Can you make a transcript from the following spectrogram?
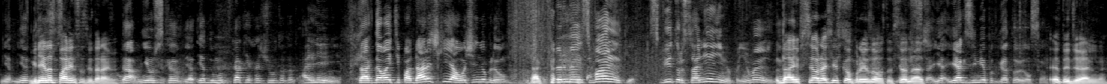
Мне, мне- Где мне этот уже парень со свитерами? Да, мне уже сказали, я, я думаю, как я хочу вот этот оленей. Так, давайте подарочки, я очень люблю. Так. Теперь у меня есть валенки, свитер с оленями, понимаешь, да? Да, и все российского производства, все Я наше. считаю, Я, я к зиме подготовился. Это идеально.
